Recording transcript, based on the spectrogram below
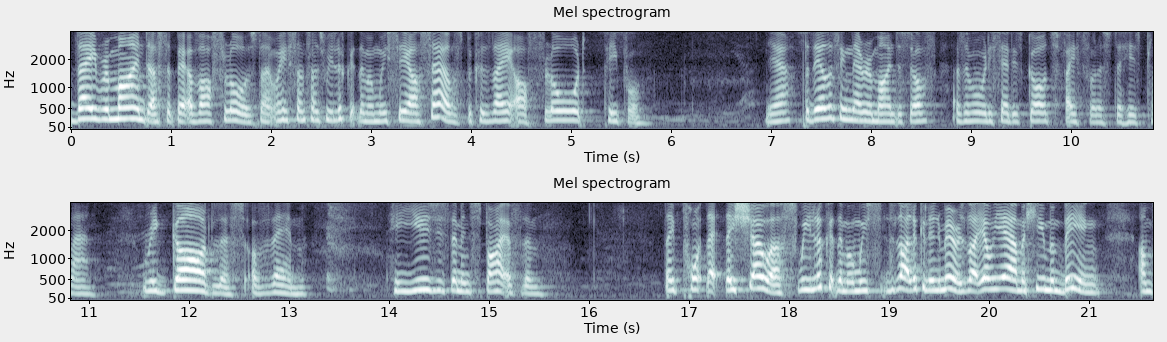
they remind us a bit of our flaws, don't we? Sometimes we look at them and we see ourselves because they are flawed people. Yeah? But the other thing they remind us of, as I've already said, is God's faithfulness to his plan, regardless of them. He uses them in spite of them. They, point, they show us, we look at them and we, it's like looking in a mirror. It's like, oh, yeah, I'm a human being. I'm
